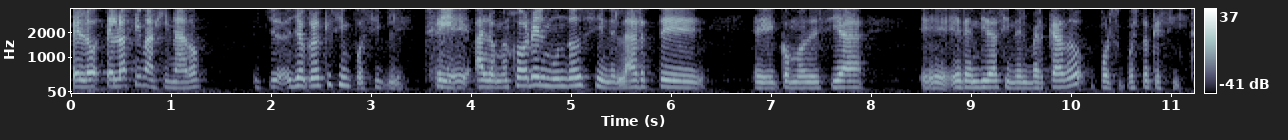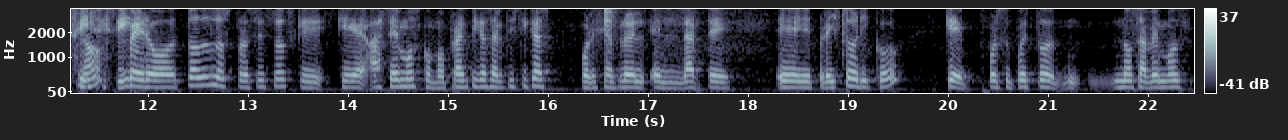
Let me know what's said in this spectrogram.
¿Te lo, te lo has imaginado? Yo, yo creo que es imposible. Sí. Eh, a lo mejor el mundo sin el arte, eh, como decía eh, Erendira, sin el mercado, por supuesto que sí. Sí, ¿no? sí, sí. Pero todos los procesos que, que hacemos como prácticas artísticas, por ejemplo, el, el arte eh, prehistórico, que por supuesto no sabemos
